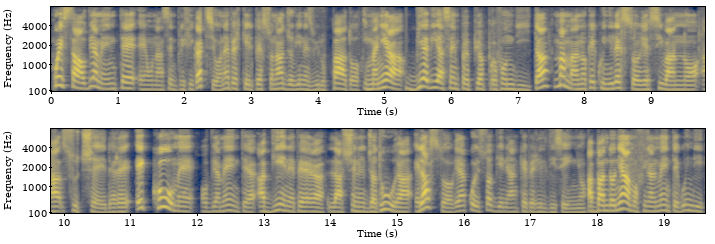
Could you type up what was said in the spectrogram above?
Questa ovviamente è una semplificazione perché il personaggio viene sviluppato in maniera via via sempre più approfondita man mano che quindi le storie si vanno a succedere e come ovviamente avviene per la sceneggiatura e la storia questo avviene anche per il disegno. Abbandoniamo finalmente quindi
